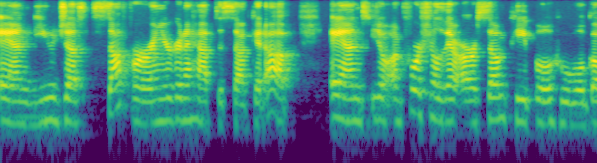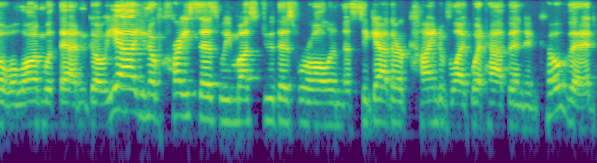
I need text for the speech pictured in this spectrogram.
and you just suffer, and you're going to have to suck it up." And you know, unfortunately, there are some people who will go along with that and go, "Yeah, you know, crisis, we must do this. We're all in this together," kind of like what happened in COVID.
